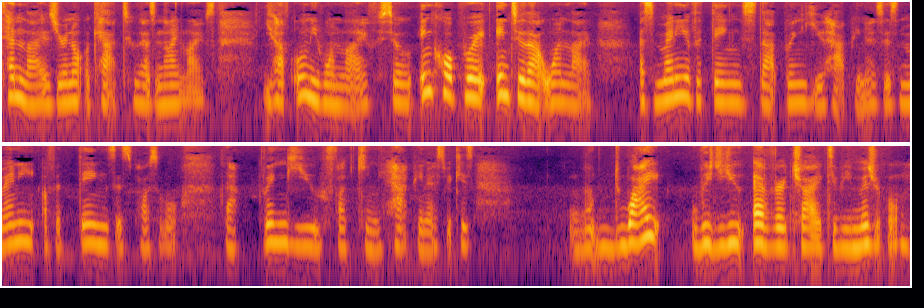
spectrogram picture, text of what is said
10 lives. You're not a cat who has nine lives. You have only one life. So incorporate into that one life as many of the things that bring you happiness, as many of the things as possible that bring you fucking happiness. Because why would you ever try to be miserable?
